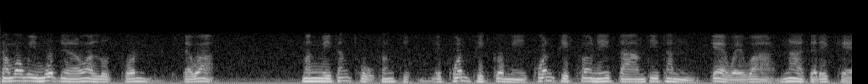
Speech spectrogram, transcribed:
คำว่ามีมุตเนี่ยเราว่าหลุดพ้น แต่ว่ามันมีทั้งถูกทั้งผิดไอ้พ้นผิดก็มี พ้นผิดข้อนี้ตามที่ท่านแก้ไว้ว่าน่าจะได้แก่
